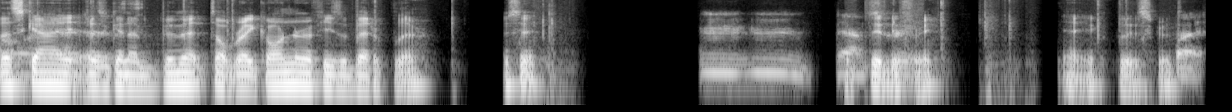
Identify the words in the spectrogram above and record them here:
This Oh, guy is is gonna boom it top right corner if he's a better player. You see, Mm-hmm. Yeah, completely free. Yeah, you're completely screwed. But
